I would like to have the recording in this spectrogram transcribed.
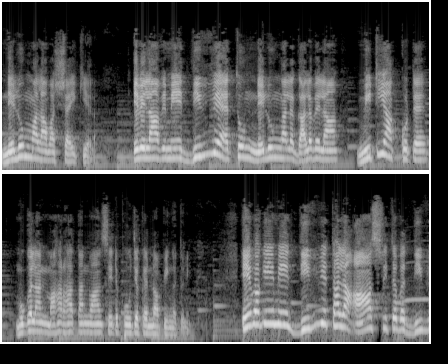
නෙළුම් මල අවශ්‍යයි කියලා. එවෙලාවෙ මේ දිව්‍ය ඇතුම් නෙළුම් අල ගලවෙලා මිටියක් කොට මුගලන් මහරහතන් වහන්සේට පූජ කරනවා පිංහතුනි. ඒ වගේ මේ දිව්‍ය තල ආශ්‍රිතව දිව්‍ය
